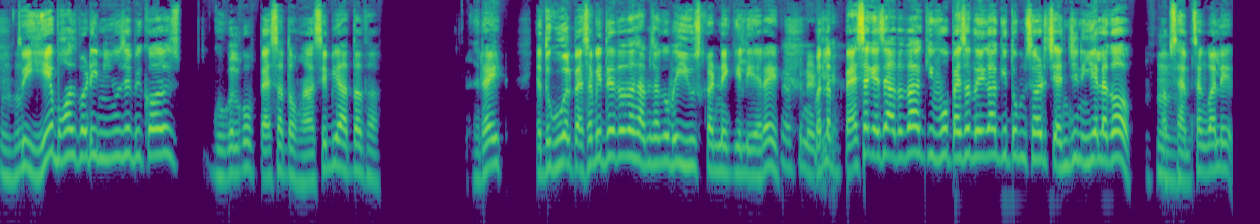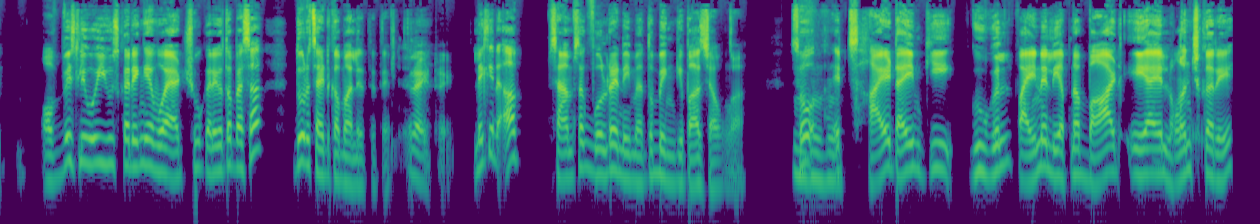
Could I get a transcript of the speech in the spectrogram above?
हम्म, तो ये बहुत बड़ी न्यूज़ है बिकॉज़ गूगल को पैसा तो वहाँ से भी आता था राइट या तो गूगल पैसा भी देता था सैमसंग को भी यूज़ करने के लिए राइट definitely. मतलब पैसा कैसे आता था कि वो पैसा देगा कि तुम सर्च इंजन ये लगाओ। अब हम्म, सैमसंग वाले ऑब्वियसली वो यूज़ करेंगे वो एड शो करेगा तो पैसा दूर साइड कमा लेते थे। राइट राइट लेकिन अब सैमसंग बोल रहे नहीं मैं तो बिंग के पास जाऊँगा। सो। इट्स हाई टाइम कि गूगल फाइनली अपना बार्ड एआई लॉन्च करे।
